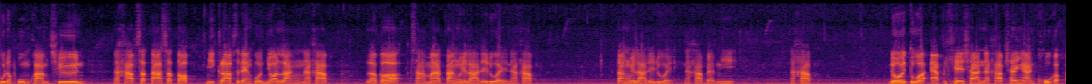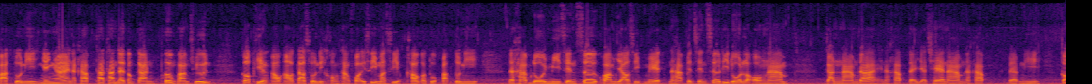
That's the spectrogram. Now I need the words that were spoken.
อุณหภูมิความชื้นนะครับสตาร์สต็อปมีกราฟแสดงผลย้อนหลังนะครับ แล้วก็สามารถตั้งเวลาได้ด้วยนะครับ ตั้งเวลาได้ด้วยนะครับแบบนี้นะครับ โดยตัวแอปพลิเคชันนะครับ ใช้งานคู่กับปลั๊กตัวนี้ง่ายๆนะครับ ถ้าท่านใดต้องการเพิ่มความชื้น ก็เพียงเอาอัลตราโซนิกของทาง f o r e a s y มาเสียบเข้ากับตัวปลั๊กตัวนี้นะครับ โดยมีเซ็นเซอร์ความยาว 10 เมตรนะฮะเป็นเซ็นเซอร์ที่โดนละอองน้ำกันน้ำได้นะครับ แต่อย่าแช่น้ำนะครับ แบบนี้ก็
